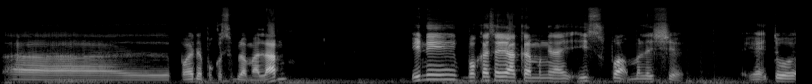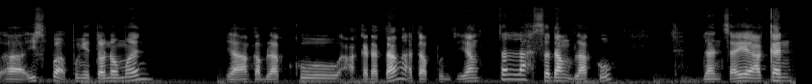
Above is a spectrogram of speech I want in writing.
uh, pada pukul 11 malam. Ini podcast saya akan mengenai e-sport Malaysia. Iaitu uh, e-sport punya tournament yang akan berlaku akan datang ataupun yang telah sedang berlaku. Dan saya akan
